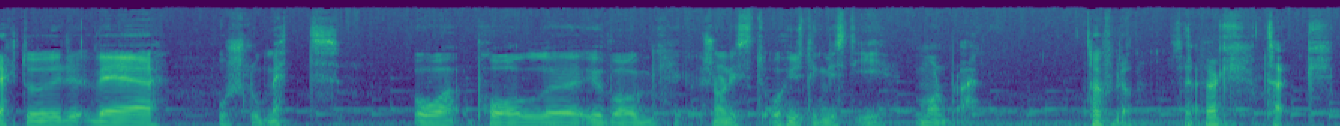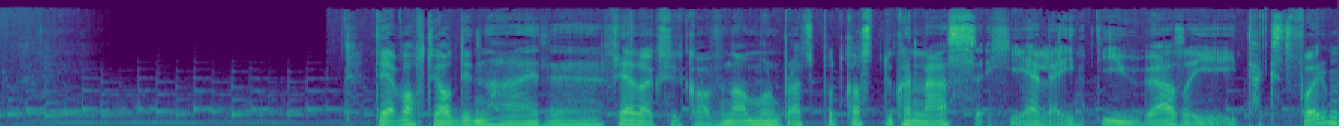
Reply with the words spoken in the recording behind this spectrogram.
rektor ved Oslo Met, og Pål Uvåg, journalist og hustingvist i Morgenbladet. Takk for praten. Takk. Takk. Det var alt vi hadde i denne fredagsutgaven av Morgenbladets podkast. Du kan lese hele intervjuet altså i, i, tekstform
